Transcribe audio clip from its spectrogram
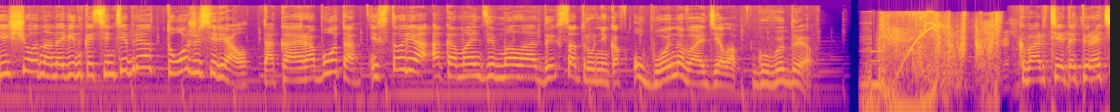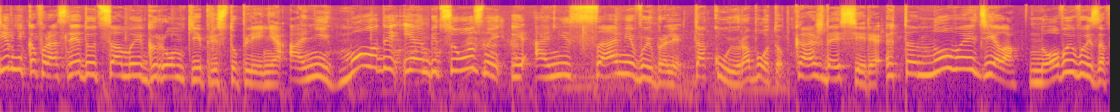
Еще одна новинка сентября – тоже сериал. Такая работа. История о команде молодых сотрудников убойного отдела ГУВД. Квартет оперативников расследует самые громкие преступления. Они молоды и амбициозны, и они сами выбрали такую работу. Каждая серия – это новое дело, новый вызов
